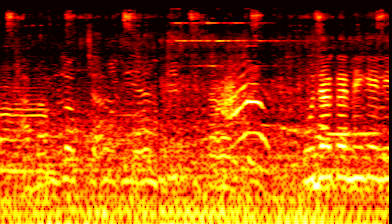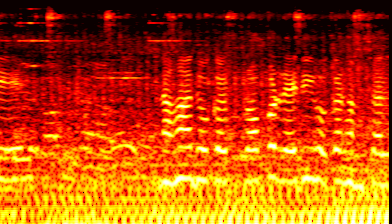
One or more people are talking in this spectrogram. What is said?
अब हम लोग चल दिए पूजा करने के लिए। नहा धोकर प्रॉपर रेडी होकर हम चल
